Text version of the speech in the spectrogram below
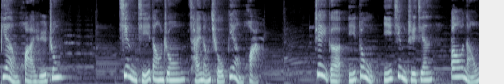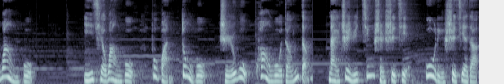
变化于中，静极当中才能求变化。这个一动一静之间，包囊万物，一切万物，不管动物、植物、矿物等等，乃至于精神世界、物理世界的，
